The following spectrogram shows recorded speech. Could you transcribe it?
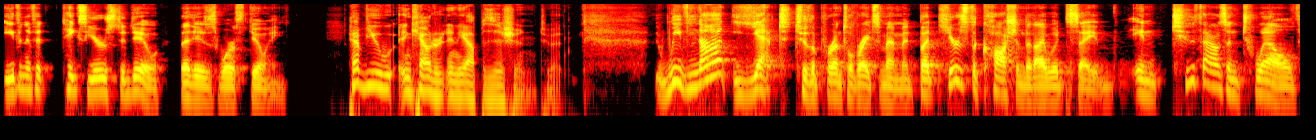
even if it takes years to do, that is worth doing. Have you encountered any opposition to it? We've not yet to the Parental Rights Amendment, but here's the caution that I would say. In 2012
